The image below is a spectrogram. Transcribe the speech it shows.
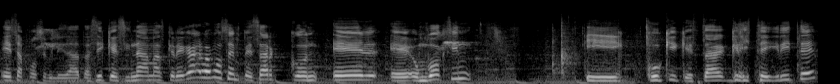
esa posibilidad. Así que sin nada más que agregar, vamos a empezar con el eh, unboxing. Y Cookie que está grite y grite.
